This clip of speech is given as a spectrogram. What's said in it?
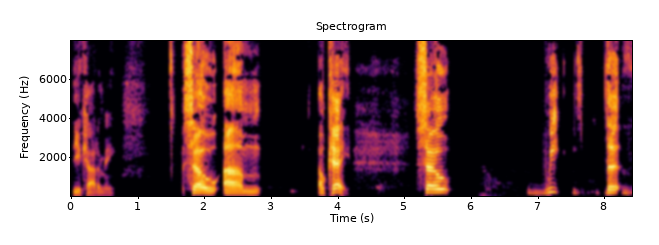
the academy. So um okay so we the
